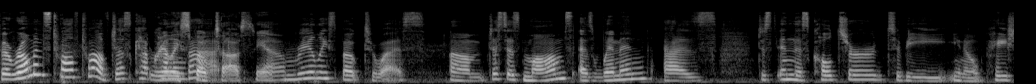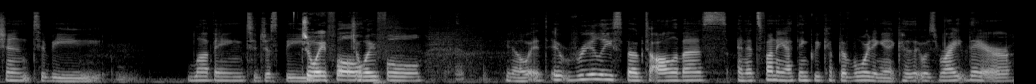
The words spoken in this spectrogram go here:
But Romans twelve twelve just kept Really spoke back. to us, yeah. really spoke to us. Um, just as moms, as women, as just in this culture, to be you know patient, to be loving, to just be Joyful. joyful. You know, it, it really spoke to all of us. And it's funny, I think we kept avoiding it because it was right there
